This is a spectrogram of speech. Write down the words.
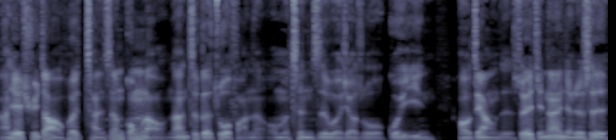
哪些渠道会产生功劳？那这个做法呢，我们称之为叫做归因。哦，这样子。所以简单来讲，就是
